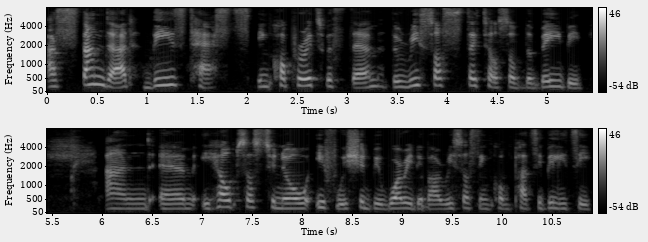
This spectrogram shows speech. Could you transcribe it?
As standard, these tests incorporate with them the rhesus status of the baby. And um, it helps us to know if we should be worried about rhesus incompatibility.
